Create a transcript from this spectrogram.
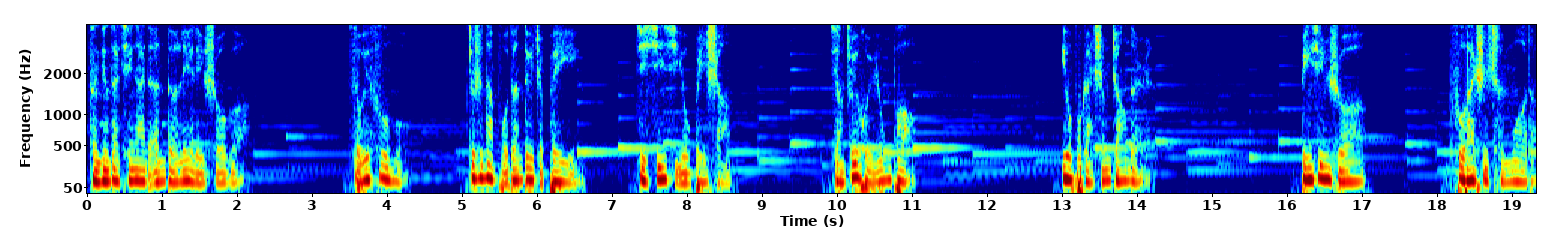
曾经在《亲爱的恩德烈》里说过：“所谓父母，就是那不断对着背影，既欣喜又悲伤，想追回拥抱，又不敢声张的人。”冰心说：“父爱是沉默的，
